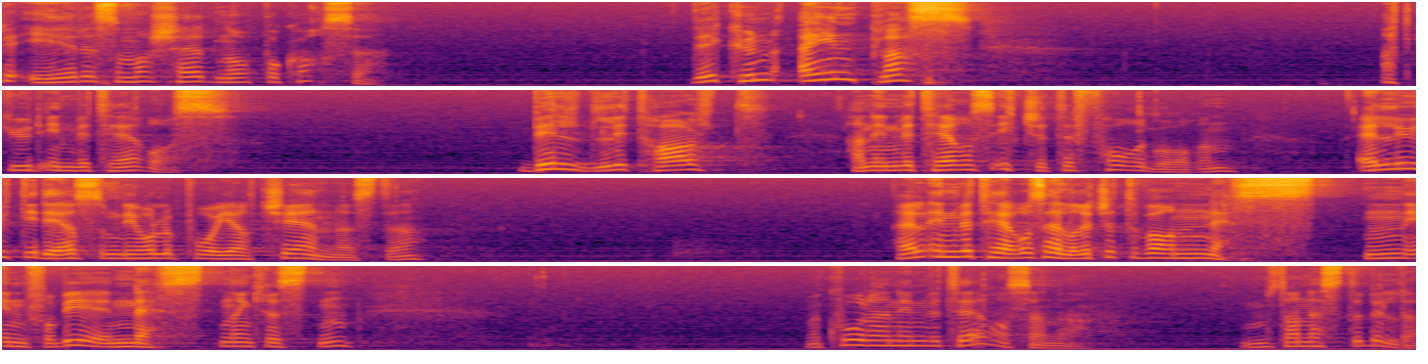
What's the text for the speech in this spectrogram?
Hva er det som har skjedd nå på korset? Det er kun én plass at Gud inviterer oss. Bildelig talt, han inviterer oss ikke til forgården eller ut i det som de holder på å gjøre tjeneste. Han inviterer oss heller ikke til å være nesten innenfor, nesten en kristen. Men hvor han inviterer oss henne? Vi må ta neste bilde.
